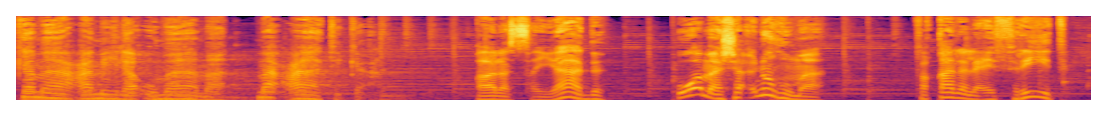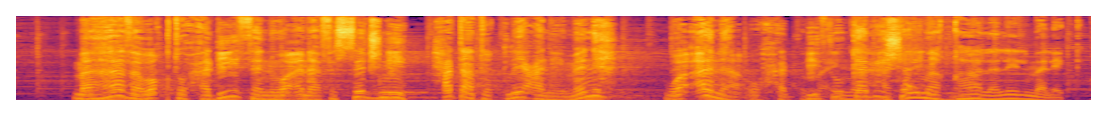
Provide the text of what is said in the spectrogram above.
كما عمل أمامة مع عاتكة قال الصياد وما شأنهما؟ فقال العفريت ما هذا وقت حديث وأنا في السجن حتى تطلعني منه وأنا أحدثك بشأن قال للملك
